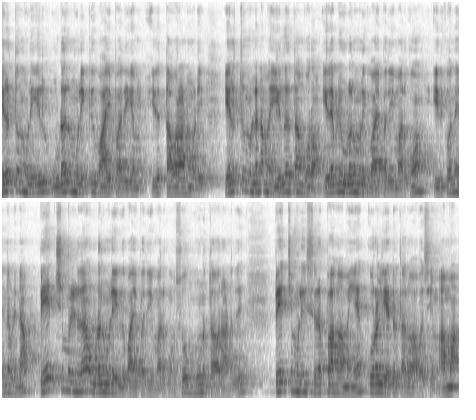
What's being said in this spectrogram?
எழுத்து மொழியில் உடல் மொழிக்கு வாய்ப்பு அதிகம். இது தவறான வழி எழுத்து மொழியில் நம்ம எழுதத்தான் போகிறோம் இது எப்படி உடல் மொழிக்கு வாய்ப்பு அதிகமாக இருக்கும்? இதுக்கு வந்து என்ன அப்படின்னா பேச்சு மொழியில் தான் உடல் மொழிக்கு வாய்ப்பு அதிகமாக இருக்கும். ஸோ மூணு தவறானது. பேச்சு மொழி சிறப்பாக அமைய குரல் ஏற்றத்தாழ்வு அவசியம். ஆமாம்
